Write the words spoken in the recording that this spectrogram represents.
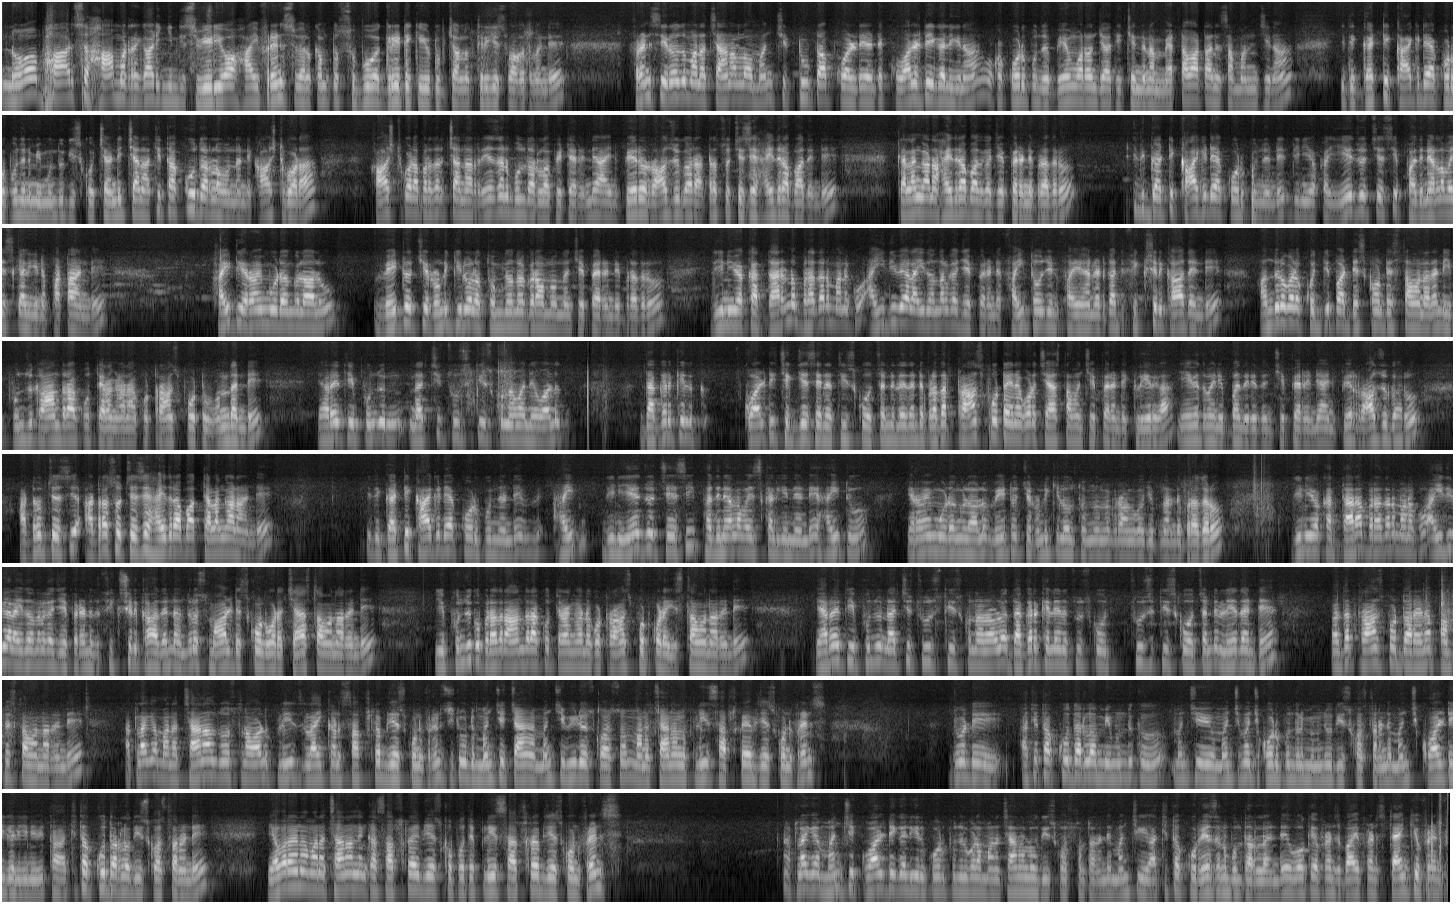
No bars harm regarding in this video hi friends welcome to Subbu agritech YouTube channel తిరిగి స్వాగతం అండి. Friends ఈరోజు మన ఛానల్లో మంచి టూ టాప్ క్వాలిటీ అంటే క్వాలిటీ కలిగిన ఒక కోడిపుంజు భీమవరం జాతికి చెందిన మెట్టవాటానికి సంబంధించిన ఇది గట్టి కాకిడే కోడిపుంజుని మీ ముందు తీసుకొచ్చండి చాలా అతి తక్కువ ధరలో ఉందండి. కాస్ట్ కూడా. కాస్ట్ కూడా బ్రదర్ చాలా రీజనబుల్ ధరలో పెట్టారండి. ఆయన పేరు రాజు గారు అడ్రస్ వచ్చేసి హైదరాబాద్ అండి. తెలంగాణ హైదరాబాద్గా చెప్పారండి బ్రదరు ఇది గట్టి కాకిడే కోడిపుంజండి దీని యొక్క ఏజ్ వచ్చేసి పది నెలల వయసు కలిగిన పట్టా అండి. హైట్ ఇరవై మూడు అంగుళాలు వెయిట్ వచ్చి రెండు కిలోల తొమ్మిది వందల గ్రాములు ఉందని చెప్పారండి బ్రదరు. దీని యొక్క ధరను బ్రదర్ మనకు ఐదు వేల ఐదు వందలుగా చెప్పారండి. ఫైవ్ థౌజండ్ ఫైవ్ హండ్రెడ్గా అది ఫిక్స్డ్ కాదండి. అందులో కూడా కొద్దిపాటు డిస్కౌంట్ ఇస్తామన్నారండి. ఈ పుంజుకు ఆంధ్రాకు తెలంగాణకు ట్రాన్స్పోర్ట్ ఉందండి. ఎవరైతే ఈ పుంజు నచ్చి చూసి తీసుకున్నామనే వాళ్ళు దగ్గరికి వెళ్ళి క్వాలిటీ చెక్ చేసి అయినా తీసుకోవచ్చండి. లేదంటే బ్రదర్ ట్రాన్స్పోర్ట్ అయినా కూడా చేస్తామని చెప్పారండి క్లియర్గా. ఏ విధమైన ఇబ్బంది లేదని చెప్పారండి. ఆయన పేరు రాజు గారు. అడ్రస్ వచ్చేసి అడ్రస్ వచ్చేసి హైదరాబాద్ తెలంగాణ అండి. ఇది గట్టి కాకిడియా కోడిపుందండి హైట్ దీని ఏజ్ వచ్చేసి పది నెలల వయసు కలిగిందండి. హైటు ఇరవై మూడు అంగుళాలు వెయిట్ వచ్చి రెండు కిలోలు తొమ్మిది వందల గ్రాములుగా చెప్తున్నారండి బ్రదరు. దీని యొక్క ధర బ్రదర్ మనకు ఐదు వేల ఐదు వందలుగా చెప్పారండి. అది ఫిక్స్డ్ కాదండి. అందులో స్మాల్ డిస్కౌంట్ కూడా చేస్తామన్నారండి. ఈ పుంజుకు బ్రదర్ ఆంధ్రాకు తెలంగాణకు ట్రాన్స్పోర్ట్ కూడా ఇస్తామన్నారండి. ఎవరైతే ఈ పుంజు నచ్చి చూసి తీసుకున్నారో దగ్గరికి వెళ్ళిన చూసుకో చూసి తీసుకోవచ్చండి లేదంటే వెదర్ ట్రాన్స్పోర్ట్ ద్వారా అయినా పంపిస్తామన్నారండి. అట్లాగే మన ఛానల్ చూస్తున్న వాళ్ళు ప్లీజ్ లైక్ అండ్ సబ్స్క్రైబ్ చేసుకోండి ఫ్రెండ్స్. ఇటువంటి మంచి ఛానల్ మంచి వీడియోస్ కోసం మన ఛానల్ ప్లీజ్ సబ్స్క్రైబ్ చేసుకోండి ఫ్రెండ్స్. ఇటువంటి అతి తక్కువ ధరలో మీ ముందుకు మంచి మంచి మంచి కోడిపుందులు మీ ముందుకు తీసుకొస్తానండి మంచి క్వాలిటీ కలిగినవి అతి తక్కువ ధరలో తీసుకొస్తానండి ఎవరైనా మన ఛానల్ ఇంకా సబ్స్క్రైబ్ చేసుకోకపోతే ప్లీజ్ సబ్స్క్రైబ్ చేసుకోండి ఫ్రెండ్స్. అట్లాగే మంచి క్వాలిటీ కలిగిన కోడిపుంజులు కూడా మన ఛానల్లో తీసుకొస్తుంటారండి. మంచి అతి తక్కువ రీజనబుల్ ధరలు అండి okay friends bye friends thank you friends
